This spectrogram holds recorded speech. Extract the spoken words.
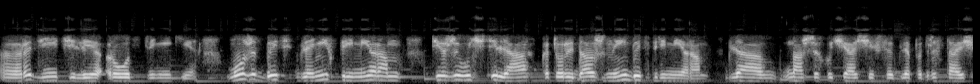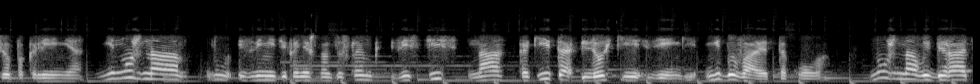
э, родители, родственники. Может быть, для них примером те же учителя, которые должны быть примером для наших учащихся, для подрастающего поколения. Не нужно, ну, извините, конечно, за сленг, вестись на какие-то легкие деньги. Не бывает такого. Нужно выбирать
